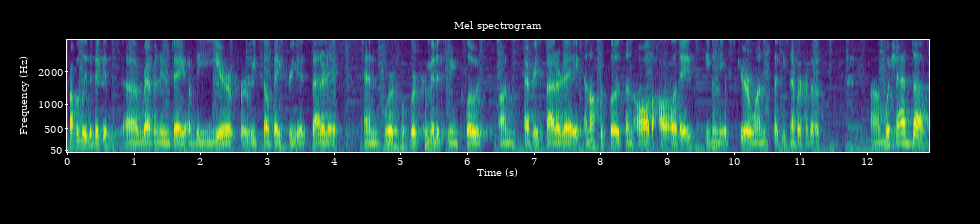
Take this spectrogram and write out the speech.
Probably the biggest uh, revenue day of the year for a retail bakery is Saturday, and we're, we're committed to being closed on every Saturday and also closed on all the holidays, even the obscure ones that you've never heard of, um, which adds up.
